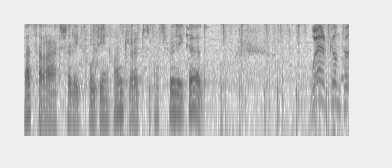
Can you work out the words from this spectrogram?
That's actually 1400, that's really good. Welcome to.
